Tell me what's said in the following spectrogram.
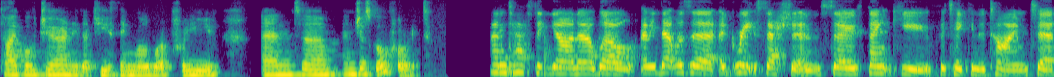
type of journey that you think will work for you, and um, and just go for it. Fantastic, Jana. Well, I mean, that was a, a great session. So, thank you for taking the time to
